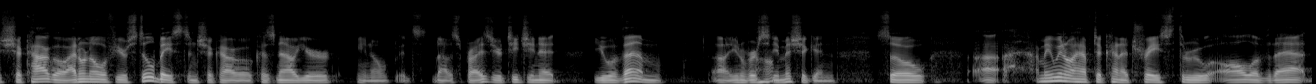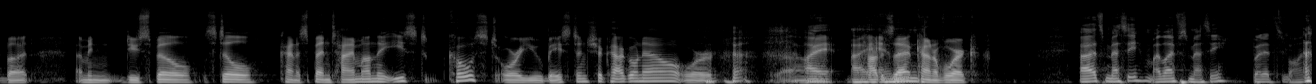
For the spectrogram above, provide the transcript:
Chicago. I don't know if you're still based in Chicago because now you're, you know, it's not a surprise. You're teaching at U of M, uh, University of Michigan. So, uh, I mean, we don't have to kind of trace through all of that, but I mean, do you still still kind of spend time on the East Coast, or are you based in Chicago now, or um, I, I how does that in- kind of work? Uh, it's messy. My life's messy, but it's fun.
